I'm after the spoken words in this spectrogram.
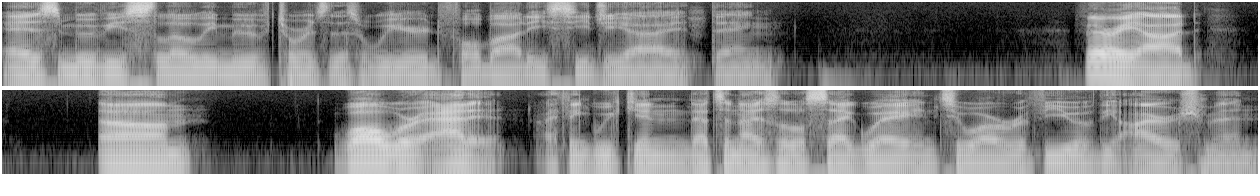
as movies slowly move towards this weird full body CGI thing. Very odd. Um, while we're at it, I think we can. That's a nice little segue into our review of The Irishman,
